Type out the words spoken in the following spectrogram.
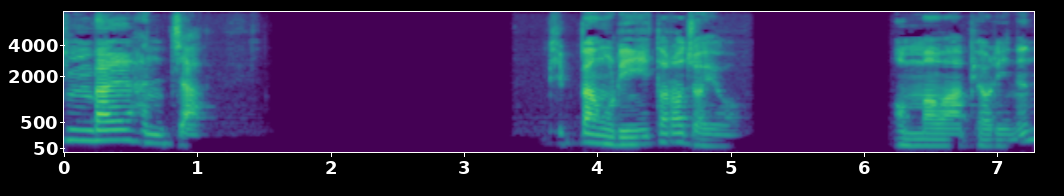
신발 한 짝. 빗방울이 떨어져요. 엄마와 별이는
